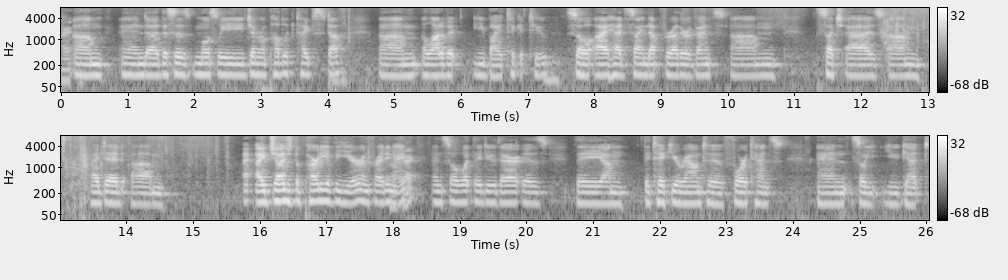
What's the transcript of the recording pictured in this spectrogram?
Right. um, and uh, this is mostly general public type stuff. Um, a lot of it you buy a ticket to. So I had signed up for other events, um, such as um, I did. Um, I, I judged the party of the year on Friday night, Okay. and so what they do there is they um, they take you around to four tents, and so you get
